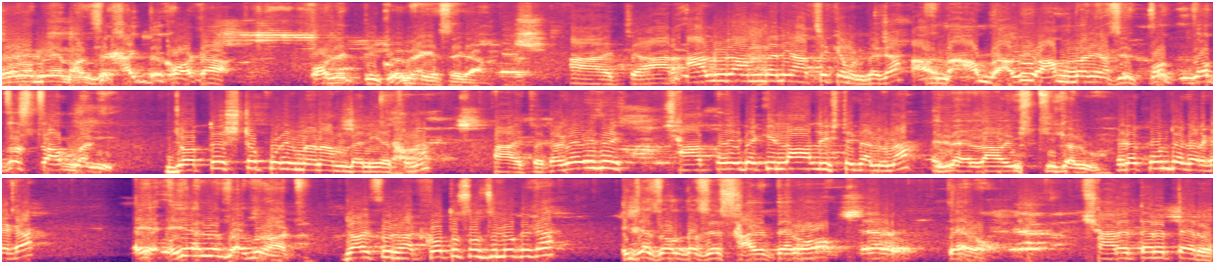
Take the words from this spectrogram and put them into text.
গরমে মানুষের খাদ্য খাওয়াটা অনেকটাই কমে গেছে গা। আচ্ছা আর আলুর আমদানি আছে কেমন আর আলুর আমদানি আছে যথেষ্ট আমদানি। যথেষ্ট পরিমাণ আমদানি আছে না? আচ্ছা কাকা এই যে সাত এটা কি লাল স্টেক আলু না? লাল স্টিক আলু। এটা কোন জায়গার কাকা? এই হলো জয়পুরহাট। জয়পুরহাট। কত চলছিল কাকা? এটা চলতেছে সাড়ে তেরো। তেরো। সাড়ে তেরো তেরো।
